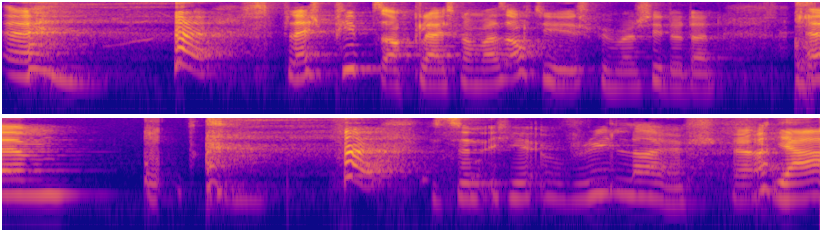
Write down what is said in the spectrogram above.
Vielleicht piept es auch gleich nochmal, ist auch die Spülmaschine dann. Ähm, wir sind hier im Real Life. Ja, ja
